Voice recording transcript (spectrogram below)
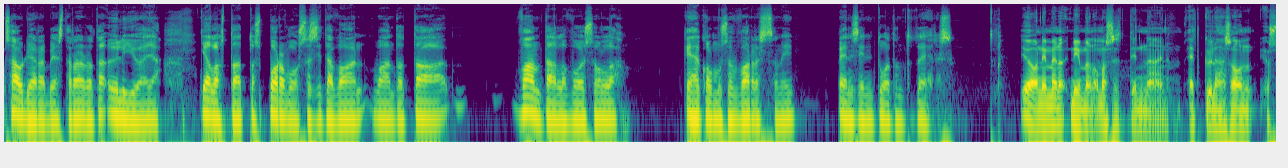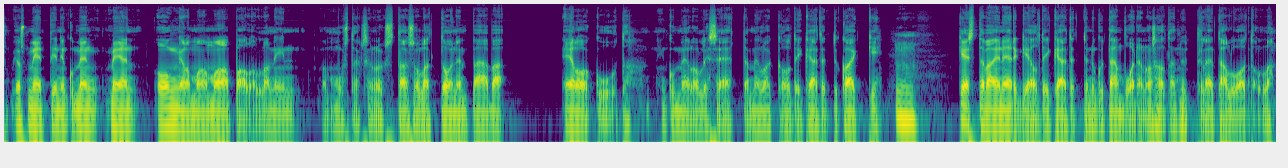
Saudi-Arabiasta raudata öljyä ja jalostaa tuossa Porvoossa sitä, vaan, vaan tota, Vantaalla voisi olla Kehä Kolmosen varressa niin bensiinin tuotantotehdas. Joo, nimen, nimenomaisesti näin. Että kyllähän se on, jos, jos miettii niin kuin meidän, meidän ongelmaa maapallolla, niin muistaakseni se taisi olla toinen päivä elokuuta, niin kuin meillä oli se, että meillä oltiin käytetty kaikki mm. kestävä energia, oltiin käytetty niin kuin tämän vuoden osalta, että nyt teletään luotolla.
